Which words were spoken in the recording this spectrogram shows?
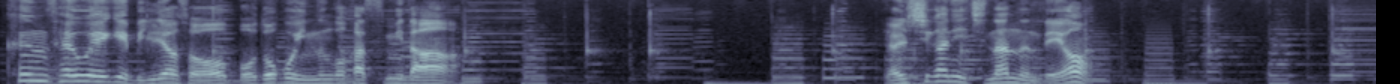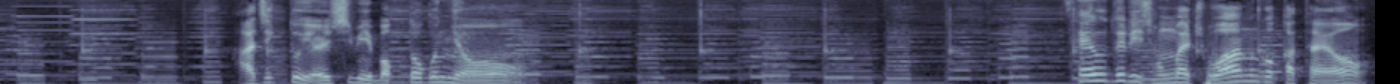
큰 새우에게 밀려서 못 오고 있는 것 같습니다. 10시간이 지났는데요. 아직도 열심히 먹더군요. 새우들이 정말 좋아하는 것 같아요.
